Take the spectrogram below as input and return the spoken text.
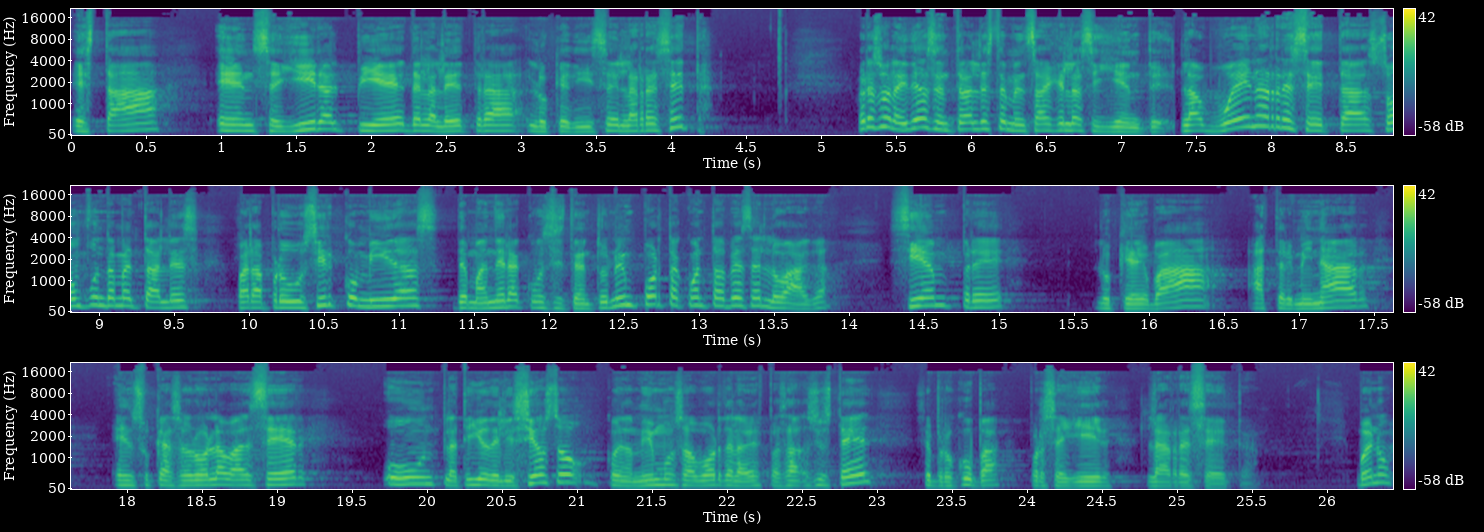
está en seguir al pie de la letra lo que dice la receta. Por eso la idea central de este mensaje es la siguiente. Las buenas recetas son fundamentales para producir comidas de manera consistente. No importa cuántas veces lo haga, siempre lo que va a terminar en su cacerola va a ser un platillo delicioso con el mismo sabor de la vez pasada. Si usted se preocupa por seguir la receta. Bueno,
